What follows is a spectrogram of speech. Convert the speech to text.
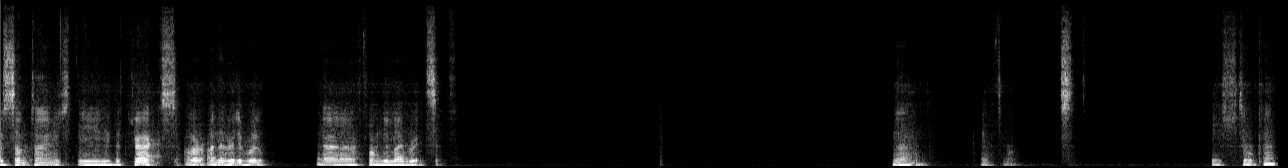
because sometimes the, the tracks are unavailable uh, from the library itself. Then page token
